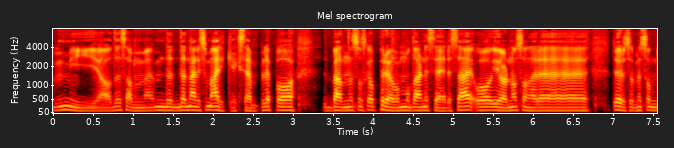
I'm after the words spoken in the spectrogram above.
mye av det samme. Den, den er liksom erkeeksempelet på bandet som skal prøve å modernisere seg og gjøre noe sånn derre Det høres ut som en sånn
